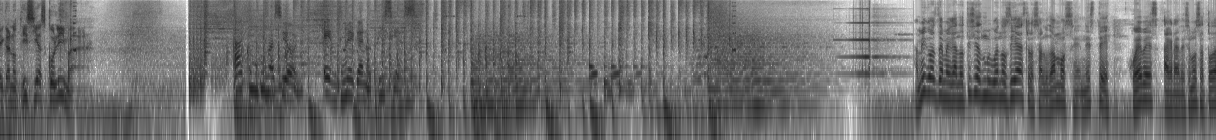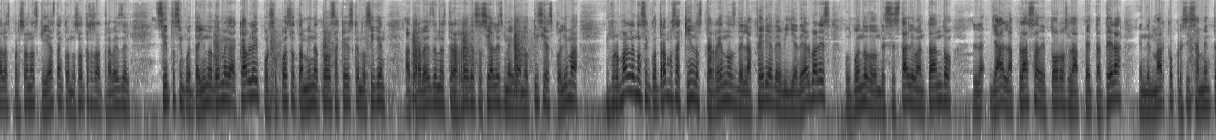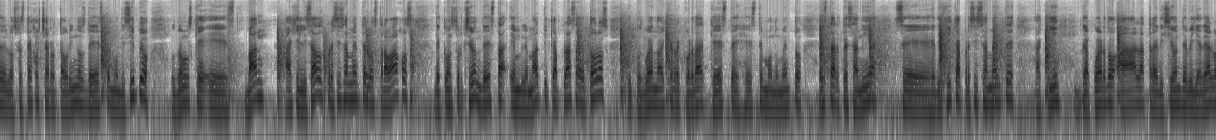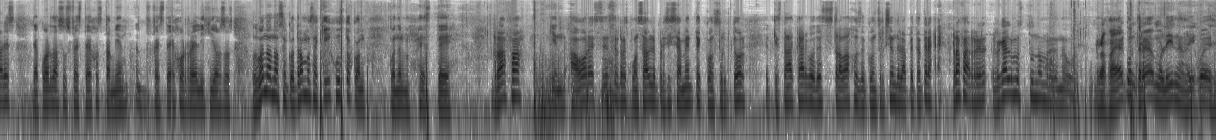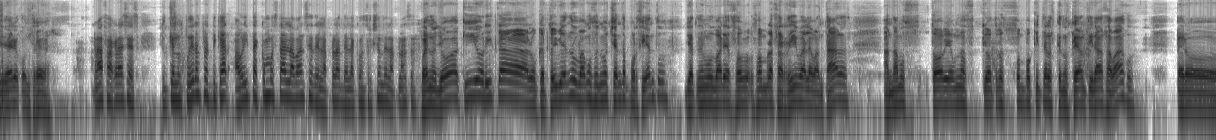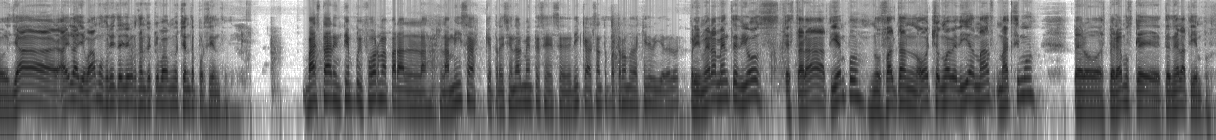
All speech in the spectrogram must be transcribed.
Mega Noticias Colima. A continuación, en Mega Noticias. Amigos de Mega Noticias, muy buenos días. Los saludamos en este jueves. Agradecemos a todas las personas que ya están con nosotros a través del 151 de Mega Cable y por supuesto también a todos aquellos que nos siguen a través de nuestras redes sociales Mega Noticias Colima. Informarles, nos encontramos aquí en los terrenos de la Feria de Villa de Álvarez, pues bueno, donde se está levantando ya la Plaza de Toros La Petatera en el marco precisamente de los festejos charrotaurinos de este municipio. Pues vemos que eh, van agilizados precisamente los trabajos de construcción de esta emblemática Plaza de Toros y pues bueno, hay que recordar que este, este monumento, esta artesanía se edifica precisamente aquí de acuerdo a la tradición de Villa de Álvarez, de acuerdo a sus festejos también, festejos religiosos. Pues bueno, nos encontramos aquí justo con, con el este, Rafa, quien ahora es, el responsable precisamente constructor, el que está a cargo de estos trabajos de construcción de la petatera. Rafa, regálanos tu nombre de nuevo. Rafael Contreras Molina, hijo de Siderio Contreras. Rafa, gracias. Que nos pudieras platicar ahorita cómo está el avance de la, de la construcción de la plaza. Bueno, yo aquí ahorita lo que estoy viendo, vamos en un 80%. Ya tenemos varias sombras arriba levantadas. Andamos todavía unas que otras, son poquitas las que nos quedan tiradas abajo. Pero ya ahí la llevamos, ahorita yo creo que va un 80%. Va a estar en tiempo y forma para la, misa que tradicionalmente se, dedica al santo patrono de aquí de Villadelver. Primeramente Dios estará a tiempo, nos faltan 8 o 9 días más máximo, pero esperemos que tener a tiempo.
